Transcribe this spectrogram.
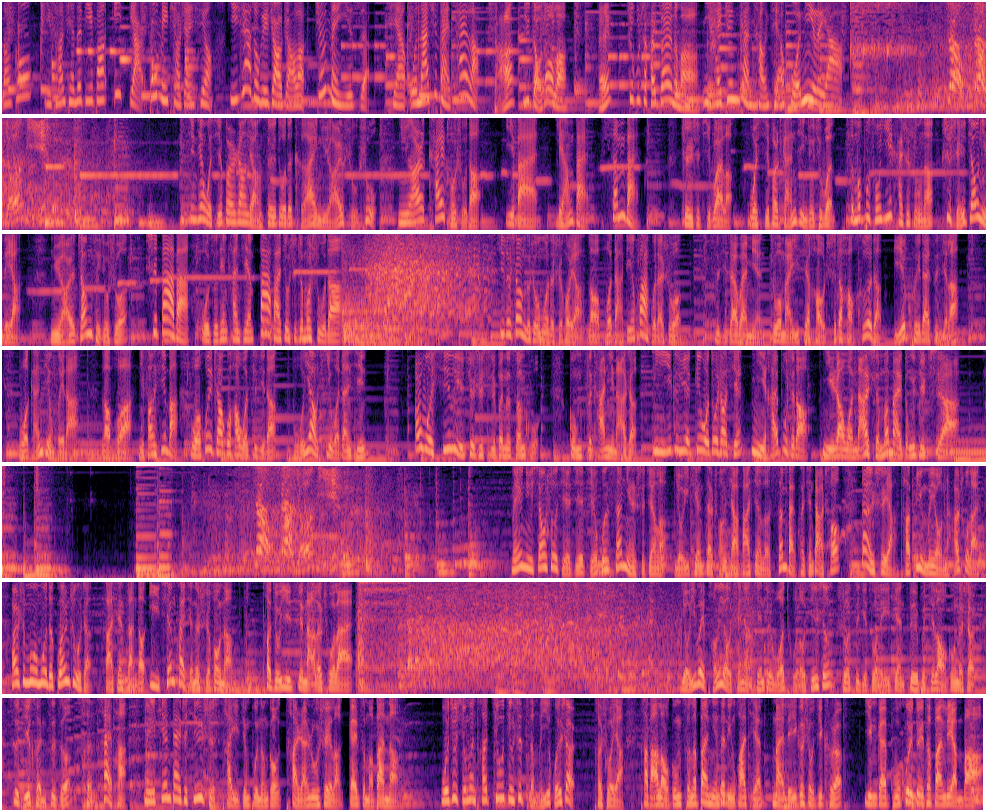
老公，你藏钱的地方一点都没挑战性，一下都给找着了，真没意思。钱我拿去买菜了。啥？你找到了？哎，这不是还在呢吗？你还真敢藏钱，活腻了呀！笑不笑由你。今天我媳妇儿让两岁多的可爱女儿数数，女儿开口数道：一百、两百、三百。真是奇怪了，我媳妇儿赶紧就去问，怎么不从一开始数呢？是谁教你的呀？女儿张嘴就说：“是爸爸，我昨天看见爸爸就是这么数的。”记得上个周末的时候呀，老婆打电话过来说，自己在外面多买一些好吃的好喝的，别亏待自己了。我赶紧回答：“老婆，你放心吧，我会照顾好我自己的，不要替我担心。”而我心里却是十分的酸苦。工资卡你拿着，你一个月给我多少钱？你还不知道？你让我拿什么买东西吃啊？笑不笑由你。美女销售姐姐结婚三年时间了，有一天在床下发现了三百块钱大钞，但是呀，她并没有拿出来，而是默默的关注着。发现攒到一千块钱的时候呢，她就一起拿了出来。有一位朋友前两天对我吐露心声，说自己做了一件对不起老公的事儿，自己很自责，很害怕，每天带着心事，他已经不能够坦然入睡了，该怎么办呢？我就询问他究竟是怎么一回事儿，他说呀，他把老公存了半年的零花钱买了一个手机壳，应该不会对他翻脸吧。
